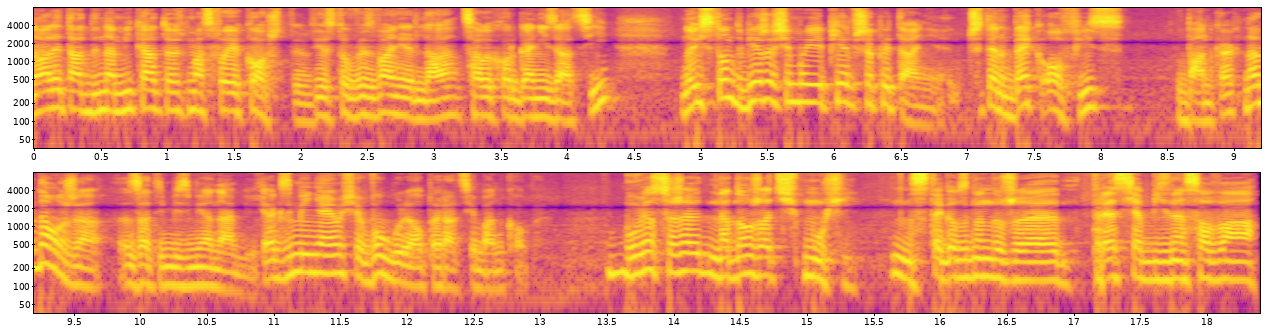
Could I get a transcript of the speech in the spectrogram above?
No ale ta dynamika też ma swoje koszty. Jest to wyzwanie dla całych organizacji. No i stąd bierze się moje pierwsze pytanie. Czy ten back office w bankach nadąża za tymi zmianami? Jak zmieniają się w ogóle operacje bankowe? Mówiąc szczerze, nadążać musi. Z tego względu, że presja biznesowa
